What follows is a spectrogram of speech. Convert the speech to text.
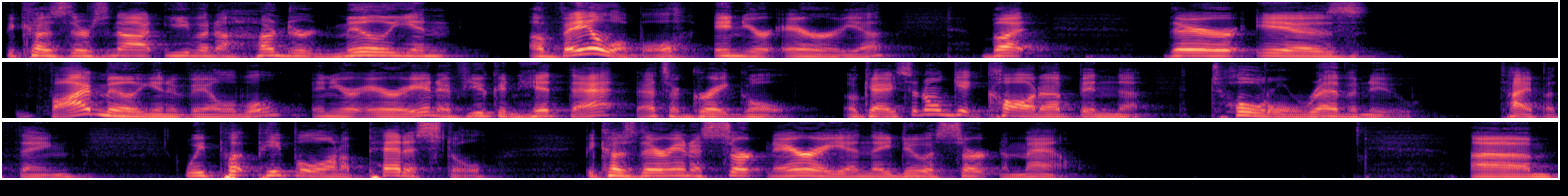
because there's not even 100 million available in your area, but there is 5 million available in your area and if you can hit that that's a great goal okay so don't get caught up in the total revenue type of thing we put people on a pedestal because they're in a certain area and they do a certain amount. Um,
